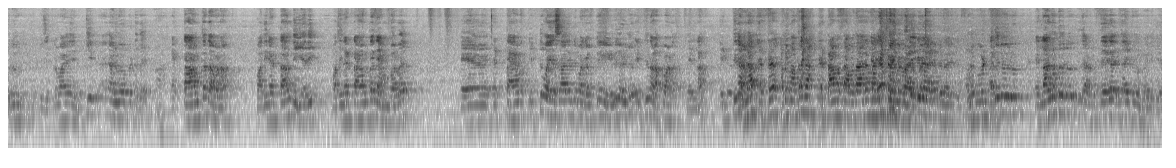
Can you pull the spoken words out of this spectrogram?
ഒരു വിചിത്രമായ എനിക്ക് അനുഭവപ്പെട്ടത് എട്ടാമത്തെ തവണ പതിനെട്ടാം തീയതി പതിനെട്ടാമത്തെ നമ്പർ എട്ടാമ എട്ട് വയസ്സായ എന്റെ മകൾക്ക് ഏഴ് കഴിഞ്ഞു എട്ട് നടപ്പാണ്. ഇതെല്ലാം എട്ടിലാണ്. എല്ലാം എട്ട് അത് മാത്രമല്ല എട്ടാമത്തെ അവതാരമായ അതൊരു എല്ലാം കൊണ്ടും ഒരു ഇതാണ് പ്രത്യേക ഇതായിട്ട് തോന്നുന്നു എനിക്ക്.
